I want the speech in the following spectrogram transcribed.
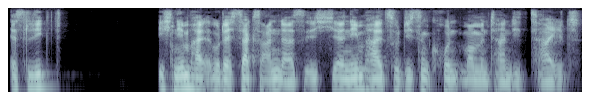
es liegt, ich nehme halt, oder ich sag's anders, ich äh, nehme halt zu diesem Grund momentan die Zeit.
